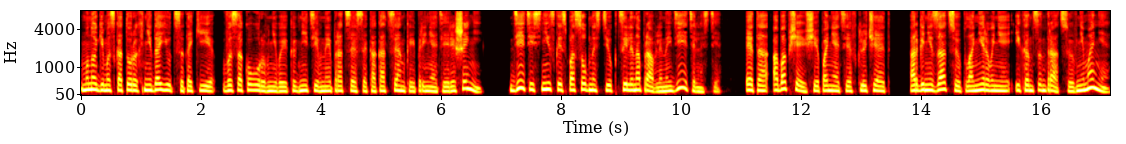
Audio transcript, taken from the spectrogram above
многим из которых не даются такие высокоуровневые когнитивные процессы, как оценка и принятие решений, дети с низкой способностью к целенаправленной деятельности — это обобщающее понятие включает организацию, планирование и концентрацию внимания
